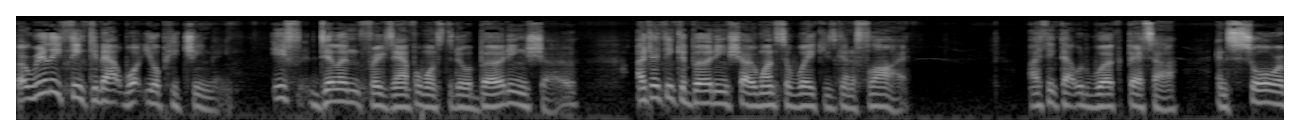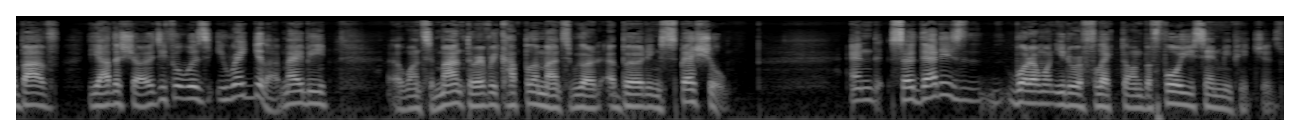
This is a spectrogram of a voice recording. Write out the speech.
But really think about what you're pitching me. If Dylan, for example, wants to do a birding show, I don't think a birding show once a week is going to fly. I think that would work better and soar above the other shows if it was irregular. Maybe uh, once a month or every couple of months we got a birding special. And so that is what I want you to reflect on before you send me pictures.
